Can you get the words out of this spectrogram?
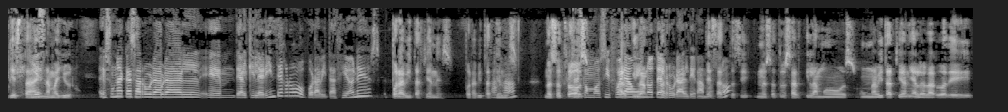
y está ¿Y es, en Amayur. Es una casa rural eh, de alquiler íntegro o por habitaciones? Por habitaciones, por habitaciones. Ajá. Nosotros O sea, como si fuera un hotel al- rural, digamos, Exacto, ¿no? sí. Nosotros alquilamos una habitación y a lo largo de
